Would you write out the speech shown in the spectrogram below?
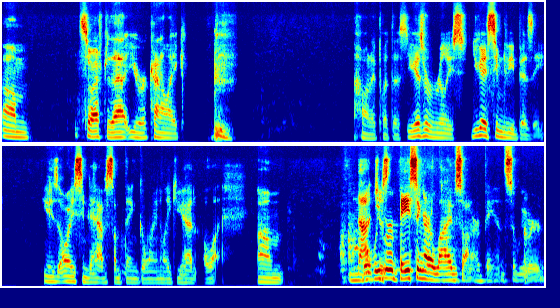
Um, so after that, you were kind of like, how would I put this? You guys were really, you guys seem to be busy you always seem to have something going. Like you had a lot. Um, not well, we just... were basing our lives on our band, so we were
